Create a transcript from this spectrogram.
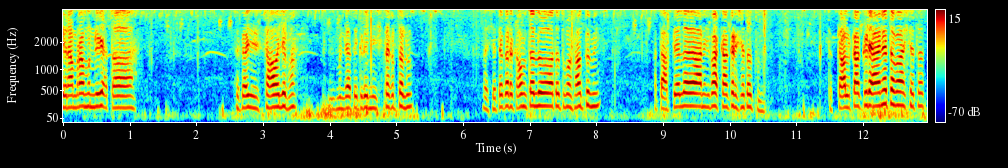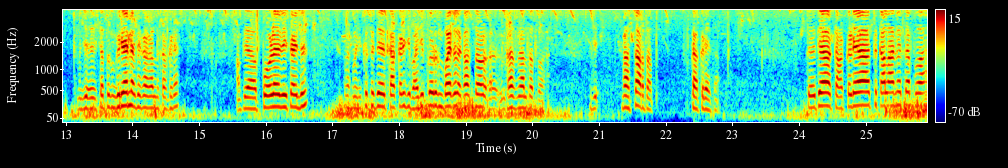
ते रामराम मंडळी आता सकाळी सहा वाजे बा. म्हणजे आता इकडे मी शेताकडे चालू. आता शेताकडे काम चालू आता तुम्हाला सांगतो मी. आता आपल्याला आणि बा काकडे शेतातून. तर काल काकडे आणत बा शेतात. म्हणजे शेतातून घरी आणल्या होत्या काल काकड्या? आपल्या पोळ्या विकायला. म्हणजे कसं ते काकडीची भाजी करून बैलाला घास घास घालतात बा. म्हणजे घास चारतात काकड्याचा. तर त्या काकड्या तर काल आणत बा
